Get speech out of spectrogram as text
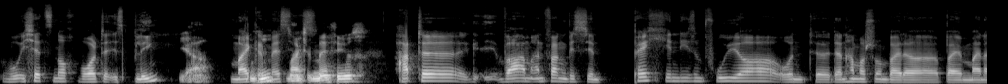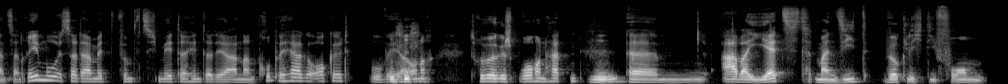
wo ich jetzt noch wollte, ist Bling. Ja. Michael, mhm. Matthews Michael Matthews. Hatte, war am Anfang ein bisschen Pech in diesem Frühjahr und äh, dann haben wir schon bei der bei Mailand Sanremo ist er da mit 50 Meter hinter der anderen Gruppe hergeockelt, wo wir ja auch noch drüber gesprochen hatten. Mhm. Ähm, aber jetzt, man sieht wirklich die Form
